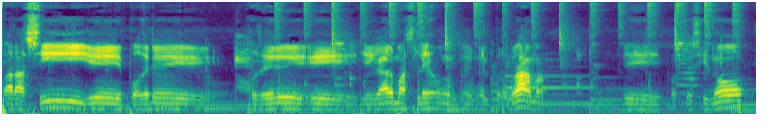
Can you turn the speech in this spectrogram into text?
para así eh, poder, eh, poder eh, llegar más lejos en, el programa, porque si no,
